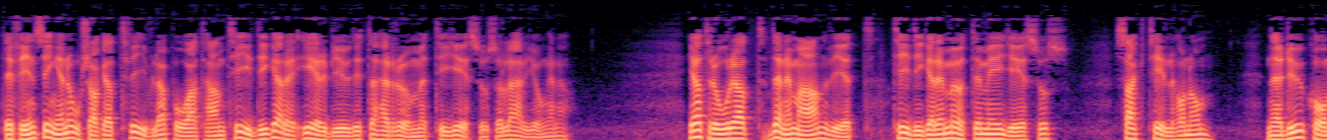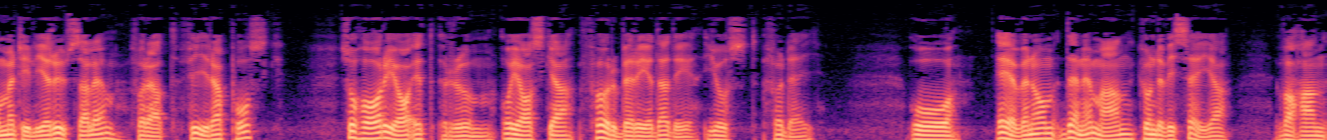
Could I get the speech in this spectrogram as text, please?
Det finns ingen orsak att tvivla på att han tidigare erbjudit det här rummet till Jesus och lärjungarna. Jag tror att denne man vid ett tidigare möte med Jesus sagt till honom när du kommer till Jerusalem för att fira påsk så har jag ett rum och jag ska förbereda det just för dig. Och även om denne man kunde vi säga vad han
